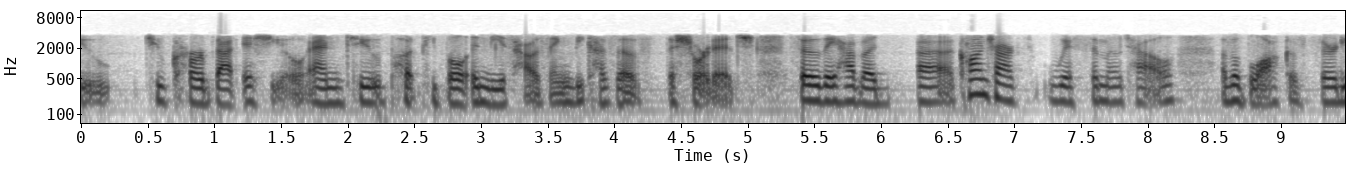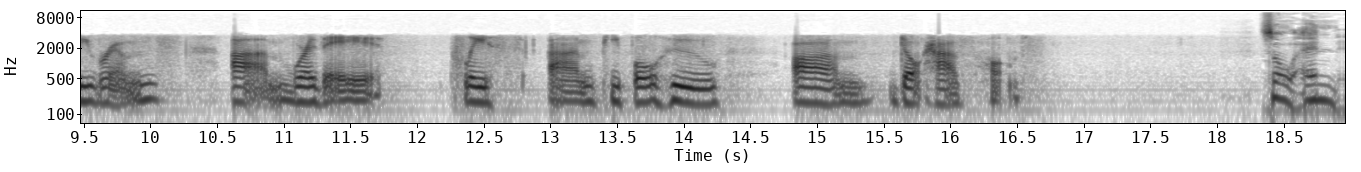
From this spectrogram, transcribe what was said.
to to curb that issue and to put people in these housing because of the shortage. So they have a, a contract with the motel of a block of 30 rooms um, where they place um, people who um, don't have homes. So, and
